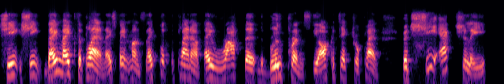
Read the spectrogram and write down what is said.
she she they make the plan. They spent months. They put the plan out. They write the, the blueprints the architectural plan. But she actually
